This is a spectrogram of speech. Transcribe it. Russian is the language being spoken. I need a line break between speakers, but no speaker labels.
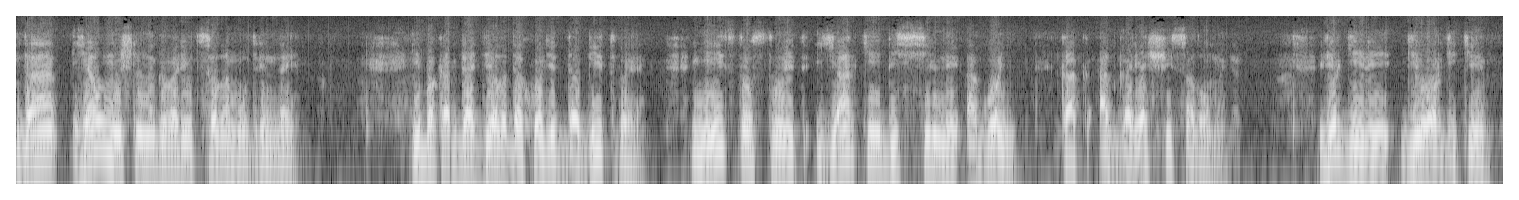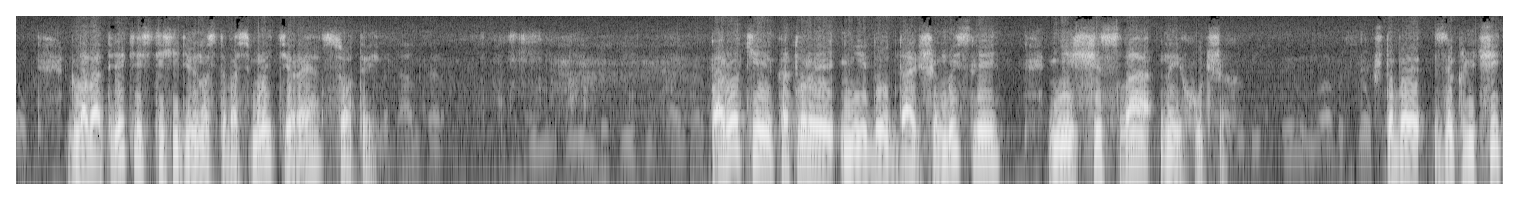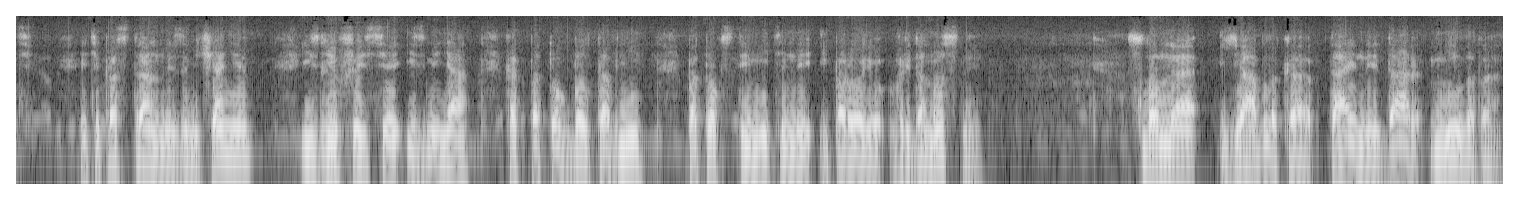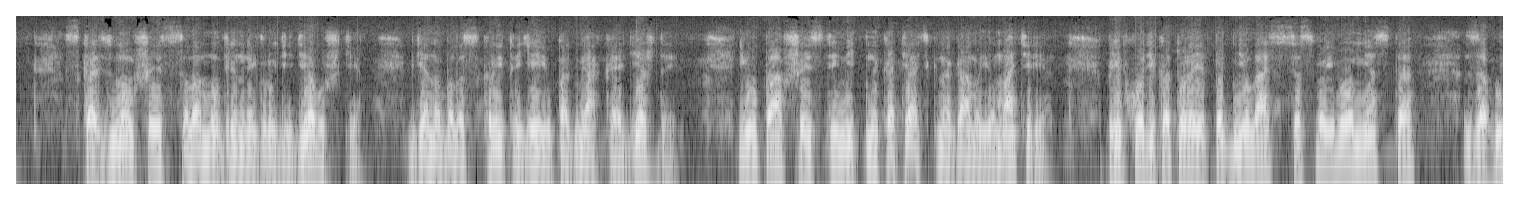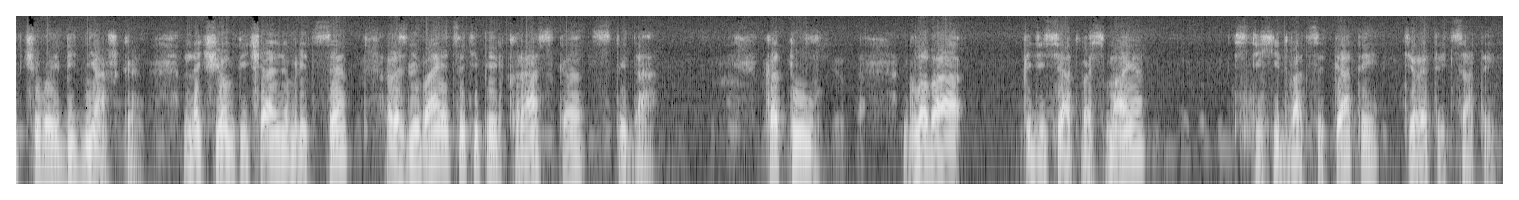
Да, я умышленно говорю целомудренной. Ибо когда дело доходит до битвы, неистовствует яркий бессильный огонь, как от горящей соломы. Вергилий, Георгики, глава 3, стихи 98-100. Пороки, которые не идут дальше мыслей, не из числа наихудших. Чтобы заключить эти пространные замечания, излившиеся из меня, как поток болтовни, поток стремительный и порою вредоносный, словно яблоко, тайный дар милого, скользнувшее с целомудренной груди девушки, где оно было скрыто ею под мягкой одеждой, и упавшее стремительно катясь к ногам ее матери, при входе которой поднялась со своего места забывчивая бедняжка, на чьем печальном лице разливается теперь краска стыда. Катул, глава 58, стихи 25-30.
